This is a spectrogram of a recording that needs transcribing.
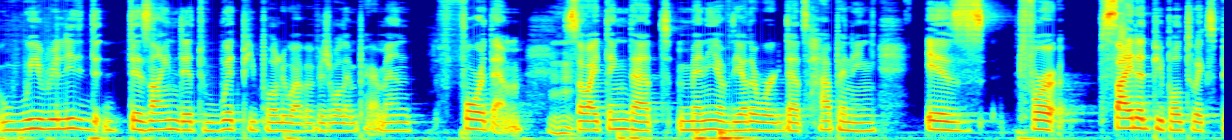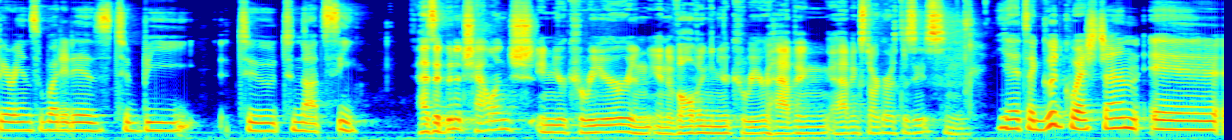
we really designed it with people who have a visual impairment for them. Mm-hmm. So I think that many of the other work that's happening is for sighted people to experience what it is to be to to not see. Has it been a challenge in your career in, in evolving in your career having having Stargardt's disease? And... Yeah, it's a good question. Uh,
